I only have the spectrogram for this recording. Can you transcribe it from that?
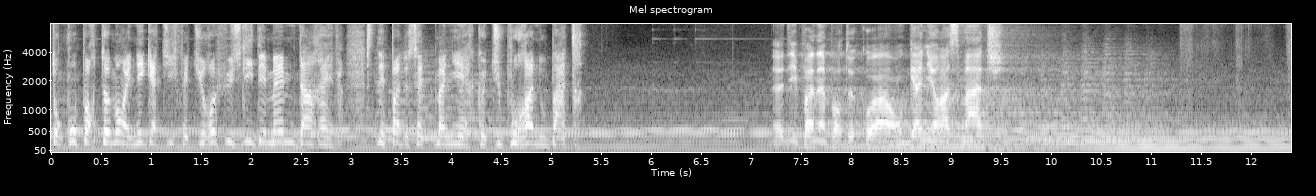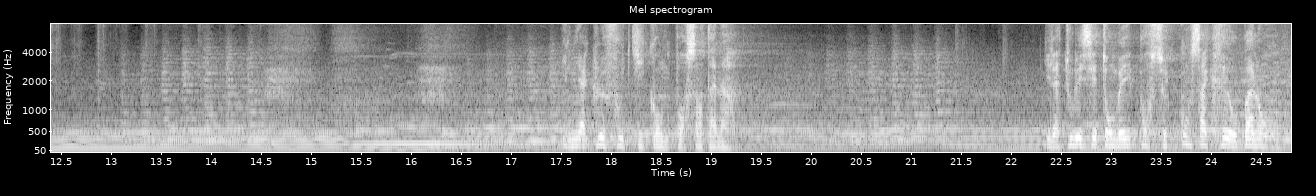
ton comportement est négatif et tu refuses l'idée même d'un rêve. Ce n'est pas de cette manière que tu pourras nous battre. Ne dis pas n'importe quoi, on gagnera ce match. Il n'y a que le foot qui compte pour Santana. Il a tout laissé tomber pour se consacrer au ballon rond.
